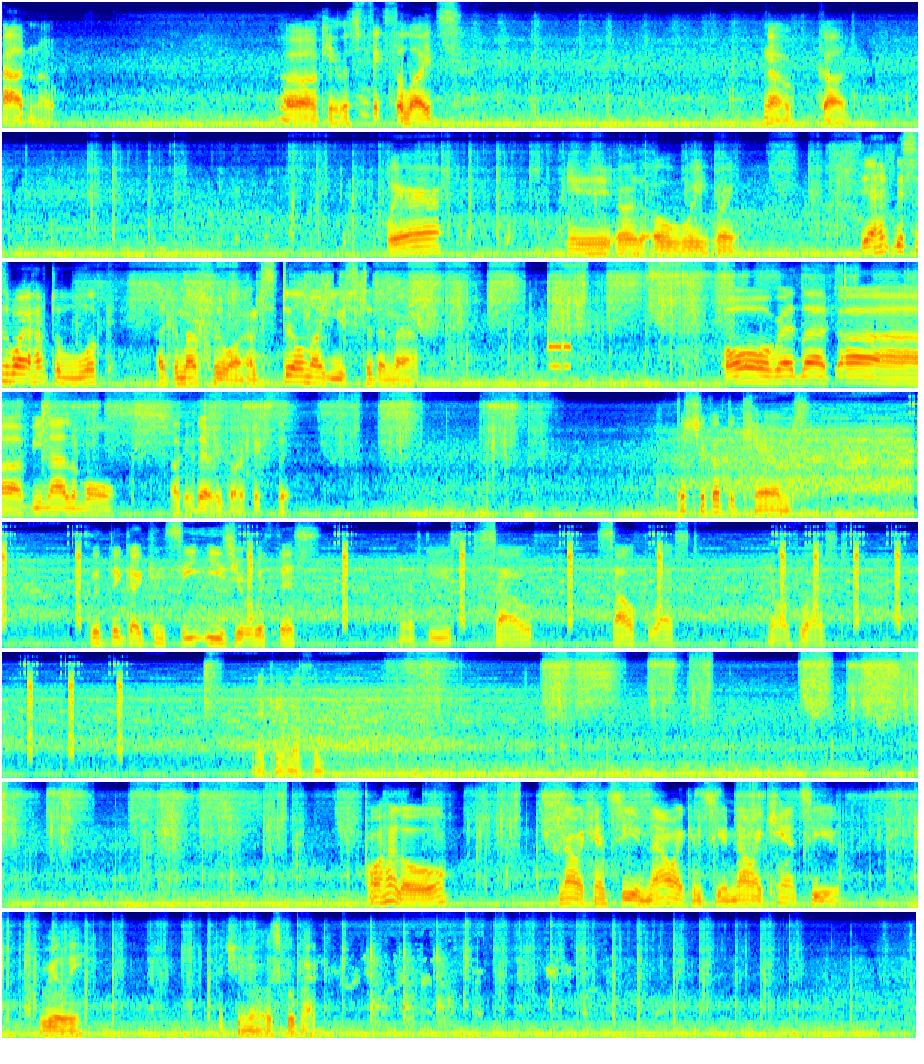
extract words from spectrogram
I don't know. Okay, let's fix the lights. No, God. Where are the... Oh, wait, wait. See, have, this is why I have to look at the map for long. I'm still not used to the map. Oh, red left. Ah, Vinalamo. Okay, there we go. I fixed it. Let's check out the cams. Good thing I can see easier with this. Northeast, south, southwest, northwest. Okay, nothing. Oh, hello. Now I can't see you. Now I can see you. Now I can't see you. Really. Let you know. Let's go back.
